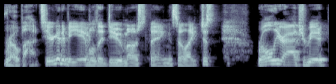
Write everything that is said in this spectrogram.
robots. You're going to be able to do most things. So like just roll your attribute,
